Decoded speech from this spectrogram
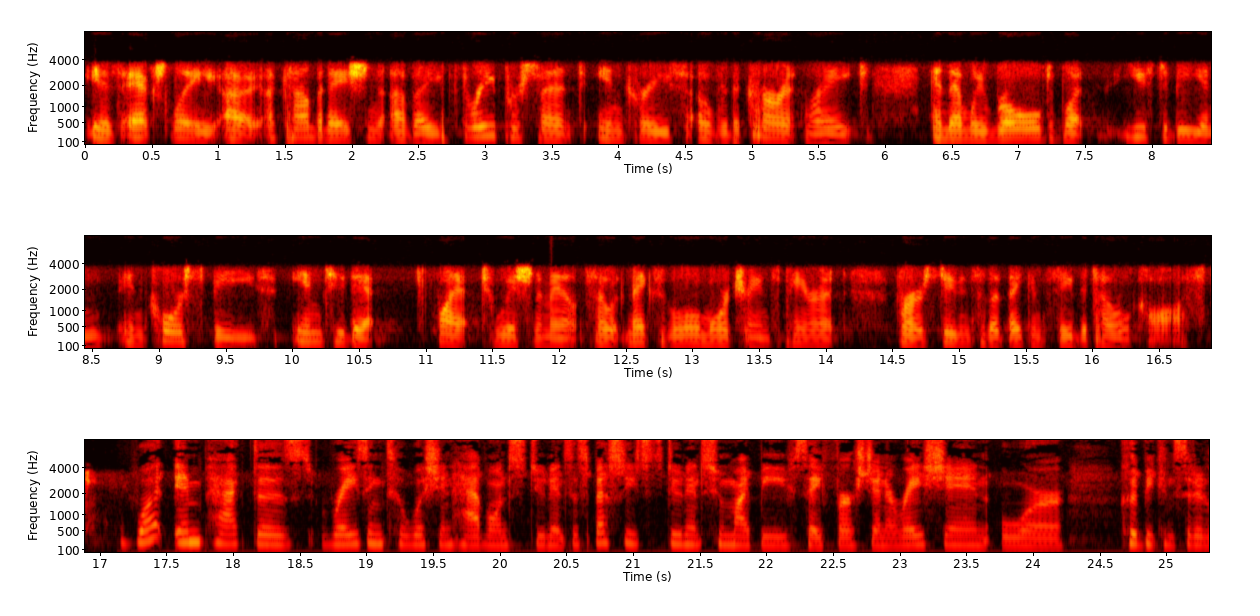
is actually a, a combination of a 3% increase over the current rate, and then we rolled what used to be in, in course fees into that flat tuition amount, so it makes it a little more transparent for our students so that they can see the total cost. What impact does raising tuition have on students, especially students who might be, say, first generation or could be considered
